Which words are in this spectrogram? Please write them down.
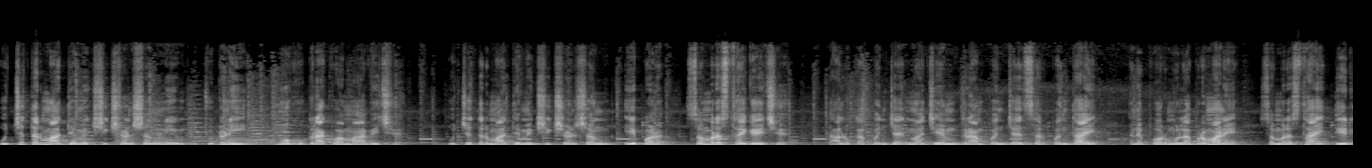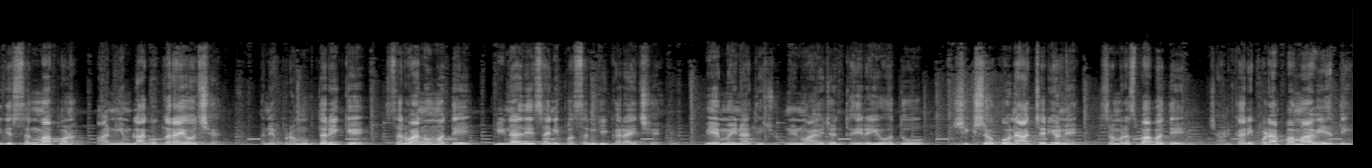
ઉચ્ચતર માધ્યમિક શિક્ષણ સંઘની ચૂંટણી મોકૂફ રાખવામાં આવી છે. ઉચ્ચતર માધ્યમિક શિક્ષણ સંઘ એ પણ સમરસ થઈ ગઈ છે. તાલુકા પંચાયતમાં જેમ ગ્રામ પંચાયત સરપંચ થાય અને ફોર્મ્યુલા પ્રમાણે સમરસ થાય તે રીતે સંઘમાં પણ આ નિયમ લાગુ કરાયો છે. અને પ્રમુખ તરીકે સર્વાનુમતે લીના દેસાઈની પસંદગી કરાઈ છે. બે મહિનાથી ચૂંટણીનું આયોજન થઈ રહ્યું હતું. શિક્ષકો અને આચાર્યોને સમરસ બાબતે જાણકારી પણ આપવામાં આવી હતી.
